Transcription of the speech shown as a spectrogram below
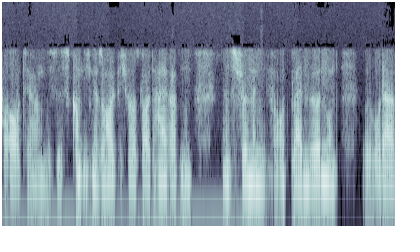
vor Ort? Ja, es kommt nicht mehr so häufig vor, dass Leute heiraten. Und dann ist es schön, wenn die vor Ort bleiben würden und oder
